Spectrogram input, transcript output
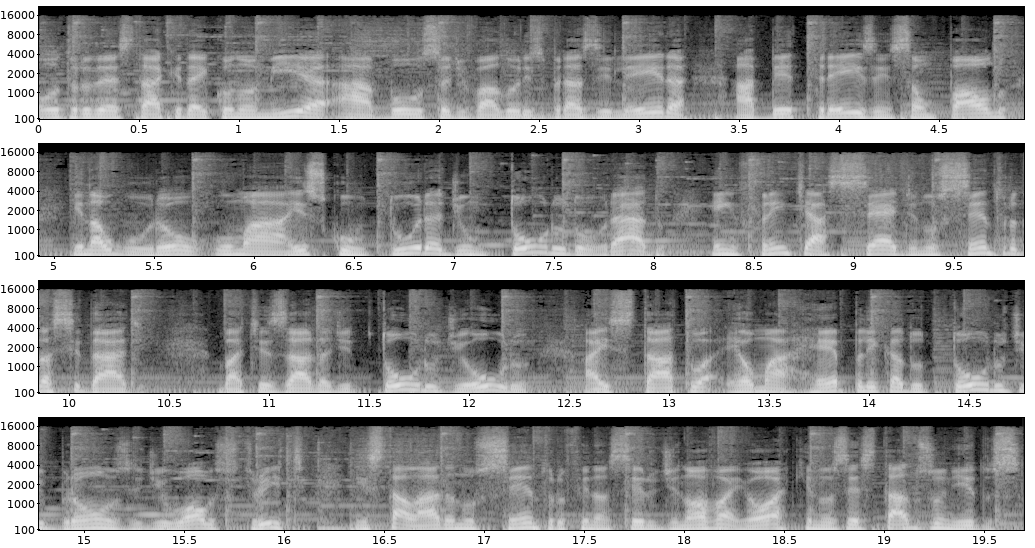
Outro destaque da economia, a Bolsa de Valores brasileira, a B3 em São Paulo, inaugurou uma escultura de um touro dourado em frente à sede no centro da cidade. Batizada de Touro de Ouro, a estátua é uma réplica do touro de bronze de Wall Street, instalada no centro financeiro de Nova York, nos Estados Unidos.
